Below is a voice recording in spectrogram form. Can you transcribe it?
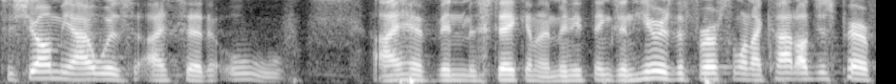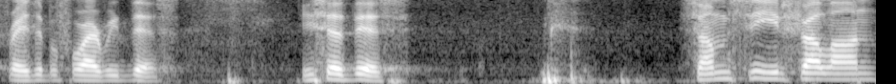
to show me i was i said oh I have been mistaken on many things. And here's the first one I caught. I'll just paraphrase it before I read this. He said this Some seed fell on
